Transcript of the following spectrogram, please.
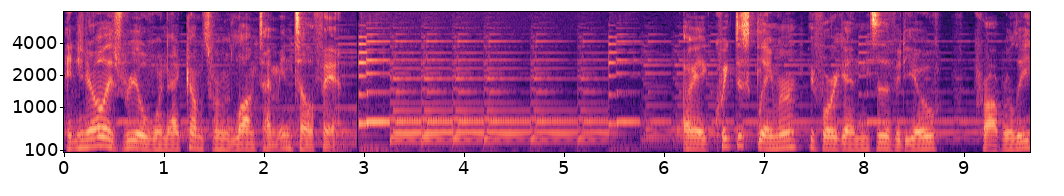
And you know it's real when that comes from a longtime Intel fan. Okay, quick disclaimer before I get into the video properly.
